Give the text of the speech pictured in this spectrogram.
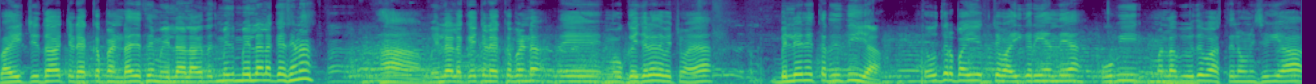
ਬਾਈ ਜੀ ਦਾ ਚੜੈਕ ਪਿੰਡ ਆ ਜਿੱਥੇ ਮੇਲਾ ਲੱਗਦਾ ਮੇਲਾ ਲੱਗਿਆ ਸੀ ਨਾ? ਹਾਂ ਮੇਲਾ ਲੱਗੇ ਚੜੈਕ ਪਿੰਡ ਤੇ ਮੋਗੇ ਜ਼ਿਲ੍ਹੇ ਦੇ ਵਿੱਚੋਂ ਆਇਆ। ਬਿੱਲੇ ਨੇ ਤਰ ਦਿੱਤੀ ਆ। ਤੇ ਉਧਰ ਬਾਈ ਚਵਾਈ ਕਰੀ ਜਾਂਦੇ ਆ ਉਹ ਵੀ ਮਤਲਬ ਵੀ ਉਹਦੇ ਵਾਸਤੇ ਲਾਉਣੀ ਸੀਗੀ ਆ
